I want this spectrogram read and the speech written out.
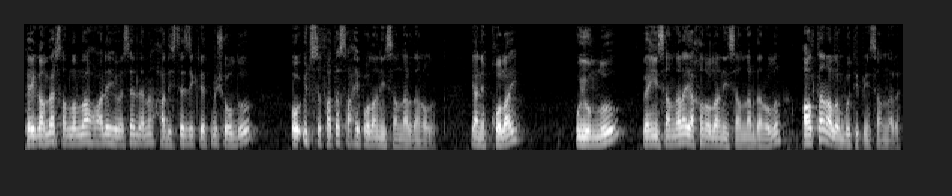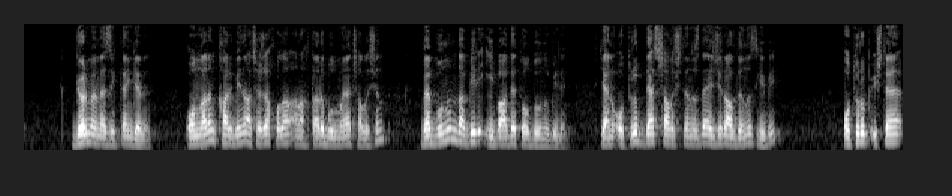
Peygamber sallallahu aleyhi ve sellemin hadiste zikretmiş olduğu o üç sıfata sahip olan insanlardan olun. Yani kolay, uyumlu ve insanlara yakın olan insanlardan olun. Altan alın bu tip insanları. Görmemezlikten gelin. Onların kalbini açacak olan anahtarı bulmaya çalışın ve bunun da bir ibadet olduğunu bilin. Yani oturup ders çalıştığınızda ecir aldığınız gibi, oturup işte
